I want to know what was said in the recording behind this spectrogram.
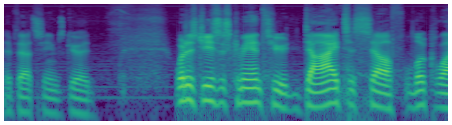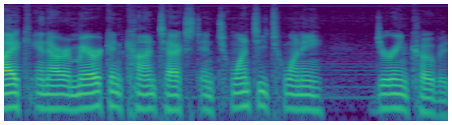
if that seems good. What does Jesus' command to die to self look like in our American context in 2020 during COVID?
